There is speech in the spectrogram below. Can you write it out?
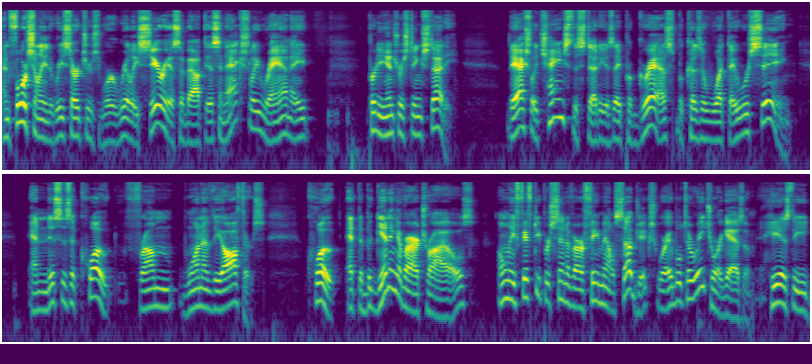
Unfortunately, the researchers were really serious about this and actually ran a pretty interesting study. They actually changed the study as they progressed because of what they were seeing. And this is a quote from one of the authors. Quote, at the beginning of our trials, only 50% of our female subjects were able to reach orgasm. He is the,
